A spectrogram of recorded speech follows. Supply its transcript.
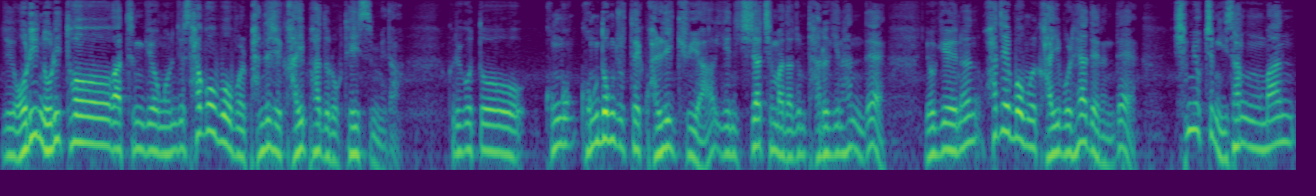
이제 어린 놀이터 같은 경우는 이제 사고보험을 반드시 가입하도록 돼 있습니다. 그리고 또 공공, 공동주택 관리 규약, 이게 지자체마다 좀 다르긴 한데, 여기에는 화재보험을 가입을 해야 되는데, 16층 이상만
